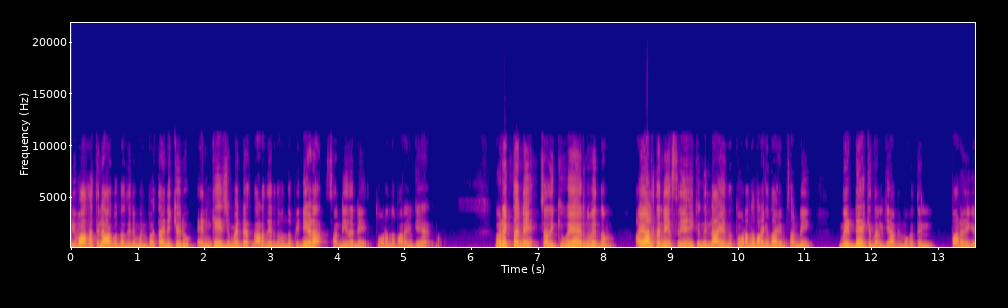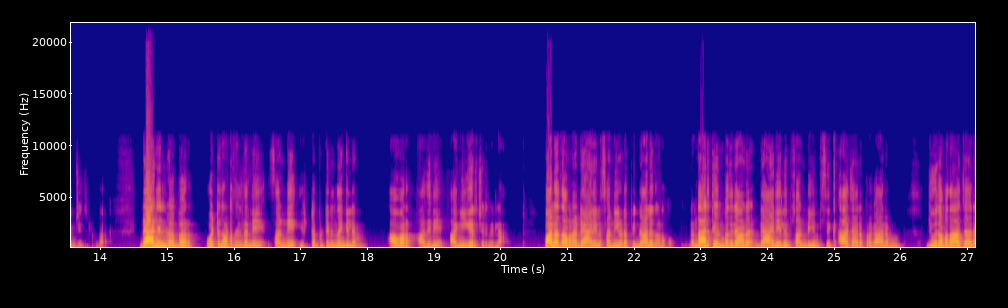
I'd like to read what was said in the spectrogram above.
വിവാഹത്തിലാകുന്നതിന് മുൻപ് തനിക്കൊരു എൻഗേജ്മെന്റ് നടന്നിരുന്നുവെന്ന് പിന്നീട് സണ്ണി തന്നെ തുറന്നു പറയുകയായിരുന്നു. വെറക് തന്നെ ചതിക്കുകയായിരുന്നുവെന്നും അയാൾ തന്നെ സ്നേഹിക്കുന്നില്ല എന്ന് തുറന്നു പറഞ്ഞതായും സണ്ണി മിഡ് ഡേക്ക് നൽകിയ അഭിമുഖത്തിൽ പറയുകയും ചെയ്തിട്ടുണ്ട്. ഡാനിയൽ വെബർ ഒറ്റനോട്ടത്തിൽ തന്നെ സണ്ണിയെ ഇഷ്ടപ്പെട്ടിരുന്നെങ്കിലും അവർ അതിനെ അംഗീകരിച്ചിരുന്നില്ല. പലതവണ ഡാനിയൽ സണ്ണിയുടെ പിന്നാലെ നടന്നു. രണ്ടായിരത്തി ഒൻപതിലാണ് ഡാനിയലും സണ്ണിയും സിഖ് ആചാരപ്രകാരവും ജൂതമതാചാര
